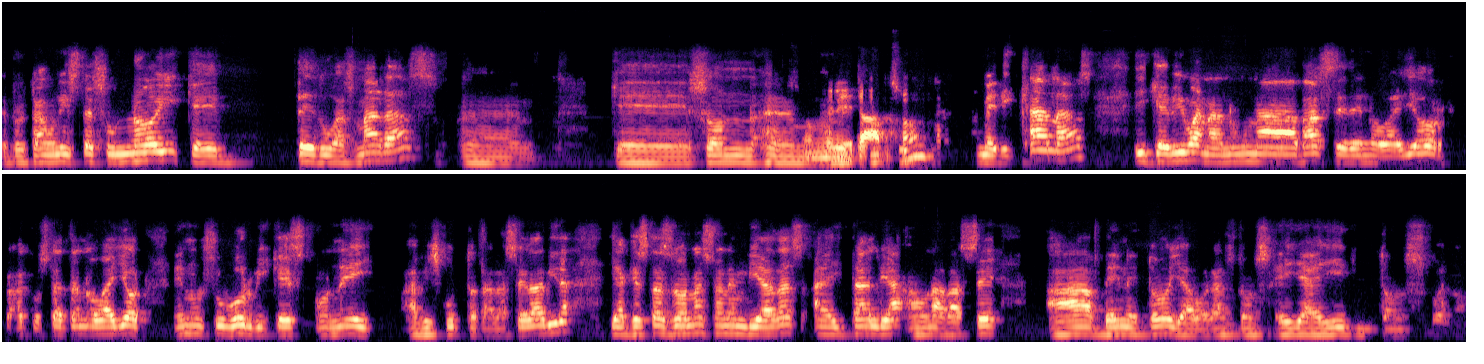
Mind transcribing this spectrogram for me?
El protagonista és un noi que té dues mares, eh, que són... Eh, Són militars, no? americanes i que viuen en una base de Nova York, al costat de Nova York, en un suburbi que és on ell ha viscut tota la seva vida i aquestes dones són enviades a Itàlia a una base a Veneto llavors doncs, ella ahir doncs, bueno,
